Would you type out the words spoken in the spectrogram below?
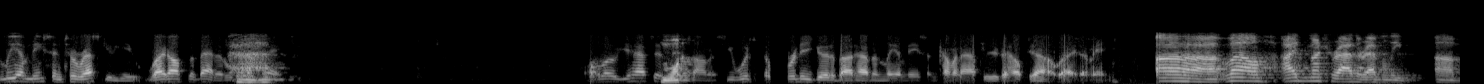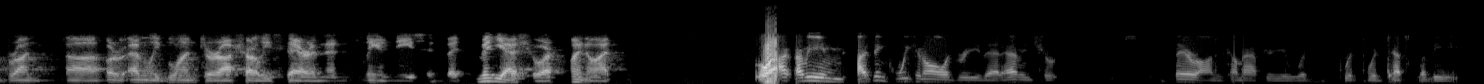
Liam Neeson to rescue you right off the bat. It'll be okay. Although you have to admit, What? Thomas, you would feel pretty good about having Liam Neeson coming after you to help you out, right? I mean, Uh, well, I'd much rather Emily uh, Brunt uh, or Emily Blunt or uh, Charlize Theron than Liam Neeson. But, but yeah, sure, why not? well, I, I mean, I think we can all agree that having Sh- Theron come after you would would would definitely be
